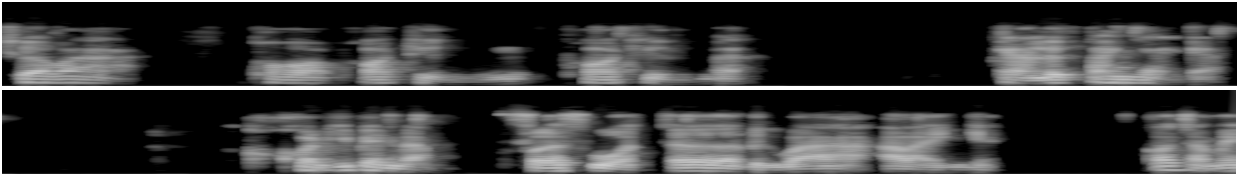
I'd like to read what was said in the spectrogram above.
เชื่อว่า พอพอถึงพอถึงแบบ การเลือกตั้งใหญ่อะคนที่เป็นแบบ first voter หรือว่าอะไรเงี้ยก็จะไม่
